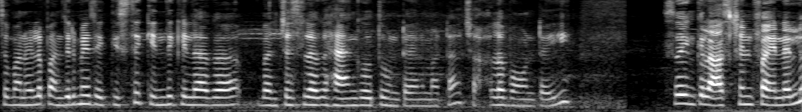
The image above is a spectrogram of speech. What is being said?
సో మనం ఇలా పందిరి మీద ఎక్కిస్తే కిందకి ఇలాగా బంచెస్ లాగా హ్యాంగ్ అవుతూ ఉంటాయన్నమాట. చాలా బాగుంటాయి. సో ఇంకా last and final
